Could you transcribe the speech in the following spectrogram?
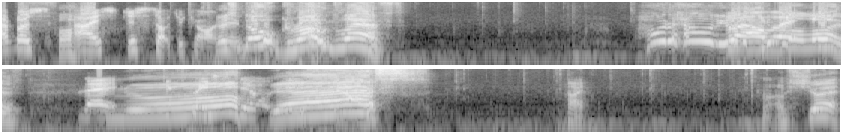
I was, Fuck. I just stopped recording. There's no ground left. How the hell are the Well, other people like, alive? No. Yes. Hi. I'm sure.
